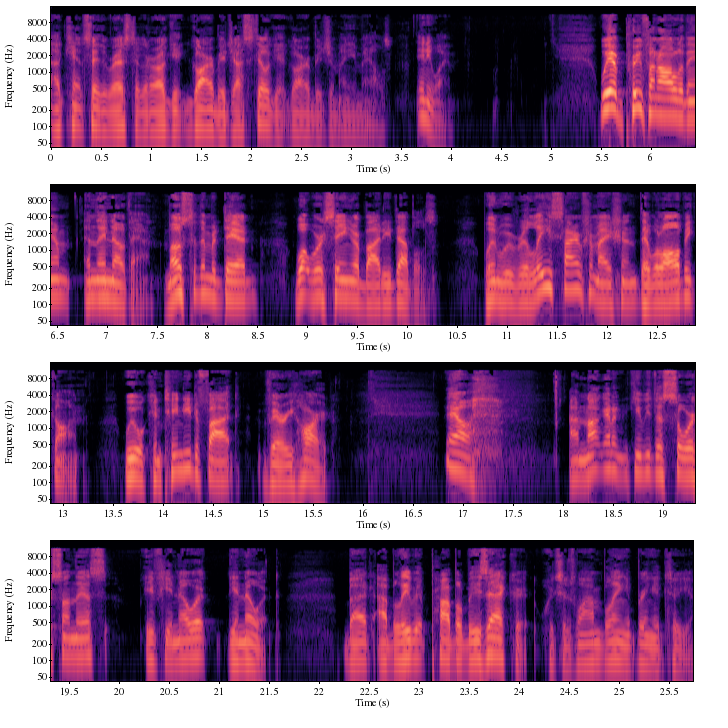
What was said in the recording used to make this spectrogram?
I can't say the rest of it or I'll get garbage. I still get garbage in my emails. Anyway, we have proof on all of them, and they know that. Most of them are dead. What we're seeing are body doubles. When we release our information, they will all be gone. We will continue to fight very hard. Now, I'm not going to give you the source on this. If you know it, you know it. But I believe it probably is accurate, which is why I'm bringing it, to you.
